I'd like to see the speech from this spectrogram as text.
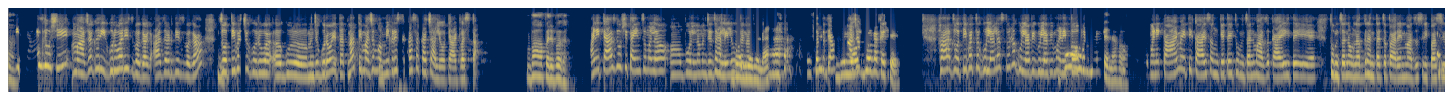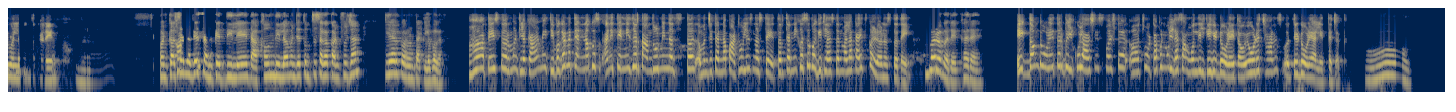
त्याच दिवशी माझ्या घरी गुरुवारीच बघा आज अडदीच बघा ज्योतिबाचे गुरु म्हणजे गुरव येतात ना ते माझ्या मम्मीकडे सकाळ सकाळचे आले होते आठ वाजता. बापरे बघा. आणि त्याच दिवशी ताईंचं मला अं, बोलणं म्हणजे झालेलं होतं ना. बोललं मला तर त्या म्हणजे माझ्या योग बघा कसे. हा ज्योतिबाचा गुलाल असतो ना गुलाबी गुलाबी म्हणे हो, तो पण माहीत आहे ना हो. म्हणे काय माहिती काय संकेत आहे तुमचा आणि माझं काय इथे आहे? तुमचं नवनाथ ग्रंथाचं पारायण माझं श्रीपाद श्री वल्लभांचं पारायण. पण कसं लगेच संकेत दिले दाखवून दिलं म्हणजे तुमचं सगळं कन्फ्युजन क्लिअर करून टाकलं बघा. हा तेच तर म्हटलं काय माहिती? बघा ना त्यांना कसं आणि त्यांनी जर तांदूळ मी नसतं म्हणजे त्यांना पाठवलेच नसते तर त्यांनी कसं बघितलं असतं आणि मला काहीच कळलं नसतं ते. बरोबर आहे खरंय एकदम डोळे तर बिलकुल असे स्पष्ट अं, छोटा पण मुलगा सांगून देईल की हे डोळे आहेत अहो एवढे छान ते डोळे आलेत त्याच्यात. हो.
